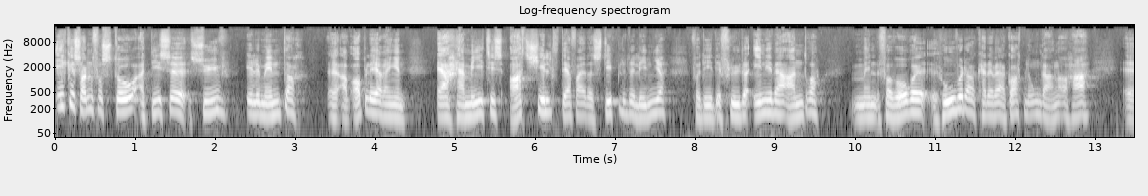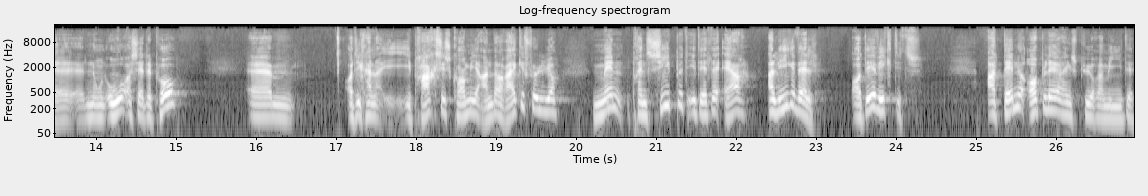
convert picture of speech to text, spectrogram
Ikke sådan forstå, at disse syv elementer øh, af oplæringen er hermetisk artskilt, derfor er der stiplede linjer, fordi det flytter ind i hver andre, men for vores hoveder kan det være godt nogle gange at have øh, nogle ord at sætte på, Øhm, og de kan i praksis komme i andre rækkefølger, men princippet i dette er alligevel, og det er vigtigt, og denne oplæringspyramide,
